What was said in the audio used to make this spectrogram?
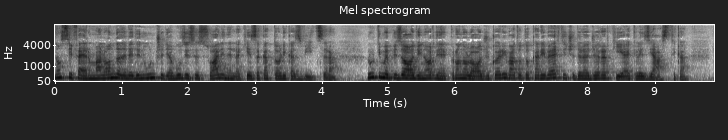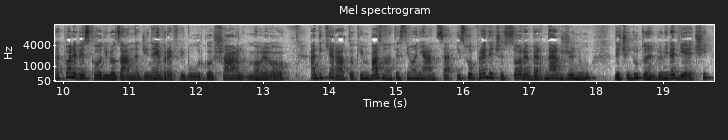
Non si ferma l'onda delle denunce di abusi sessuali nella Chiesa cattolica svizzera. L'ultimo episodio in ordine cronologico è arrivato a toccare i vertici della gerarchia ecclesiastica. L'attuale vescovo di Losanna, Ginevra e Friburgo, Charles Moreau, ha dichiarato che in base a una testimonianza il suo predecessore Bernard Genoux, deceduto nel 2010,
